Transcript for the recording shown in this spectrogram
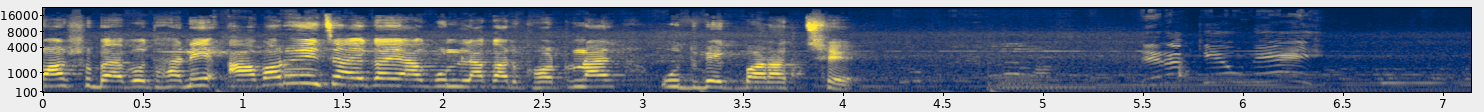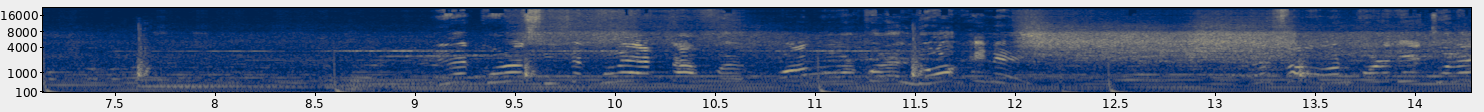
মাস ব্যবধানে আবারও এই জায়গায় আগুন লাগার ঘটনার উদ্বেগ বাড়াচ্ছে। করে দিয়ে চলে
